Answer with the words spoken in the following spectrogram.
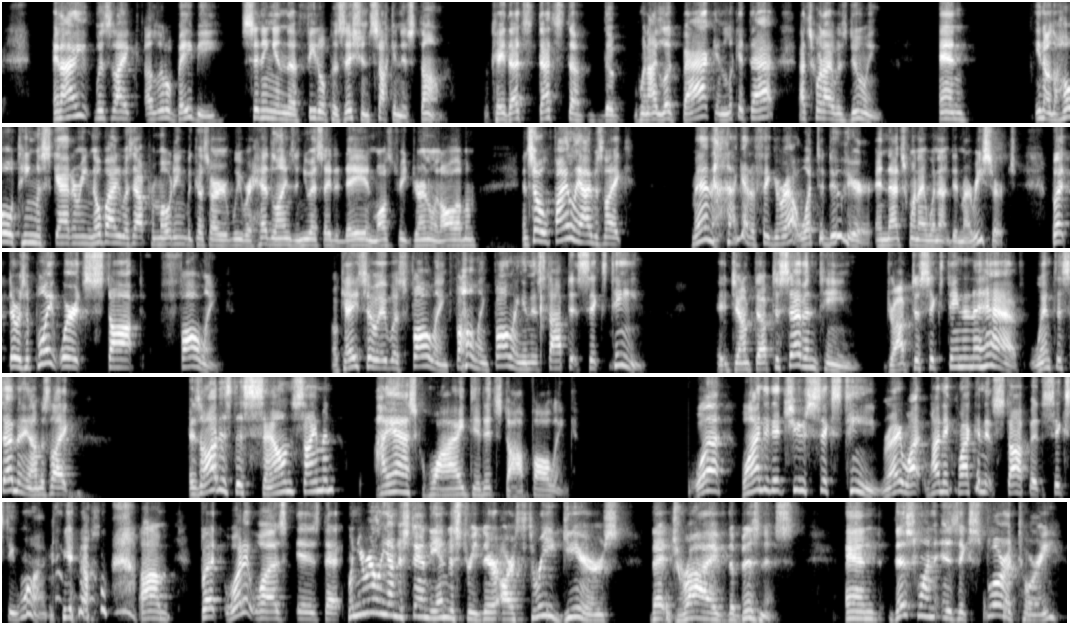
And I was like a little baby sitting in the fetal position, sucking his thumb. Okay, that's that's the the when I look back and look at that, that's what I was doing. And you know, the whole team was scattering. Nobody was out promoting because our we were headlines in USA Today and Wall Street Journal and all of them. And so finally I was like, man, I got to figure out what to do here. And that's when I went out and did my research. But there was a point where it stopped falling. Okay, so it was falling, falling, falling, and it stopped at 16. It jumped up to 17, dropped to 16 and a half, went to 17. I was like, as odd as this sounds, Simon, I ask, why did it stop falling? What? Why did it choose 16? Right? Why? Why? Why couldn't it stop at 61? you know. Um, but what it was is that when you really understand the industry, there are three gears that drive the business. And this one is exploratory.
